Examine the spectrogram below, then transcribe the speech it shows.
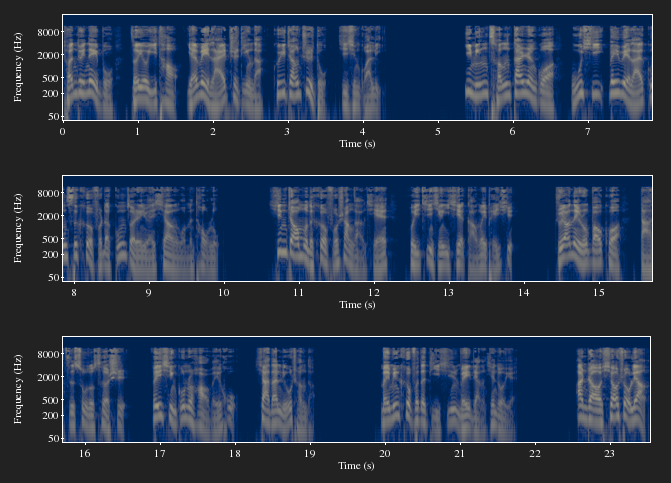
团队内部则由一套严未来制定的规章制度进行管理。一名曾担任过无锡微未来公司客服的工作人员向我们透露，新招募的客服上岗前会进行一些岗位培训，主要内容包括打字速度测试、微信公众号维护、下单流程等。每名客服的底薪为两千多元，按照销售量。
